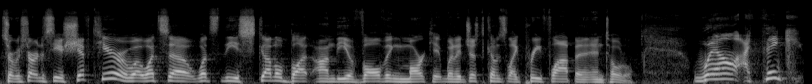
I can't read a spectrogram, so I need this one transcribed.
So are we starting to see a shift here, or what's uh, what's the scuttlebutt on the evolving market when it just comes to like pre-flop and, and total? Well, I think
